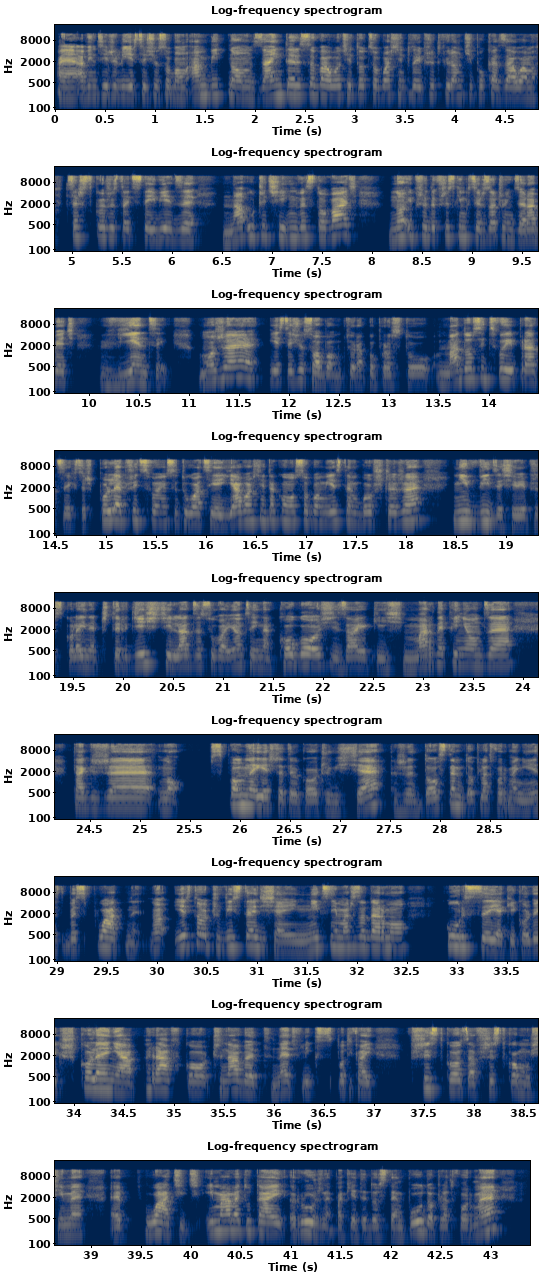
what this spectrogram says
E, A więc jeżeli jesteś osobą ambitną, zainteresowało Cię to, co właśnie tutaj przed chwilą Ci pokazałam, chcesz skorzystać z tej wiedzy, nauczyć się inwestować, no i przede wszystkim chcesz zacząć zarabiać więcej. Może jesteś osobą, która po prostu ma dosyć swojej pracy, chcesz polepszyć swoją sytuację. Ja właśnie taką osobą jestem, bo szczerze nie widzę siebie przez kolejne 40 lat zasuwającej na kogoś za jakieś marne pieniądze. Także no, Wspomnę jeszcze tylko oczywiście, że dostęp do platformy nie jest bezpłatny. No, jest to oczywiste, dzisiaj nic nie masz za darmo. Kursy, jakiekolwiek szkolenia, prawko, czy nawet Netflix, Spotify, wszystko za wszystko musimy e, płacić. I mamy tutaj różne pakiety dostępu do platformy,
